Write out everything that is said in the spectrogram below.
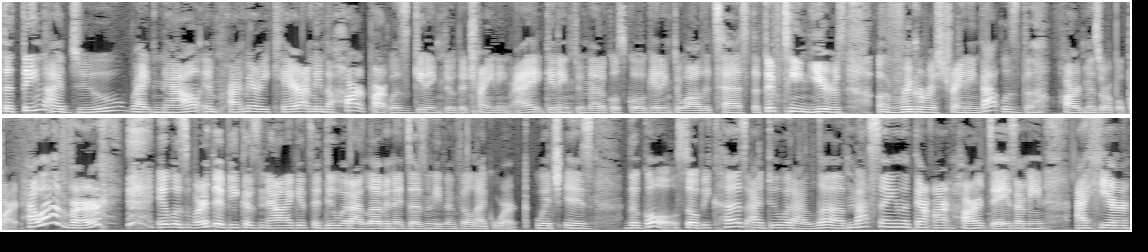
The thing I do right now in primary care, I mean, the hard part was getting through the training, right? Getting through medical school, getting through all the tests, the 15 years of rigorous training. That was the hard, miserable part. However, it was was worth it because now I get to do what I love and it doesn't even feel like work, which is the goal. So because I do what I love, not saying that there aren't hard days. I mean, I hear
